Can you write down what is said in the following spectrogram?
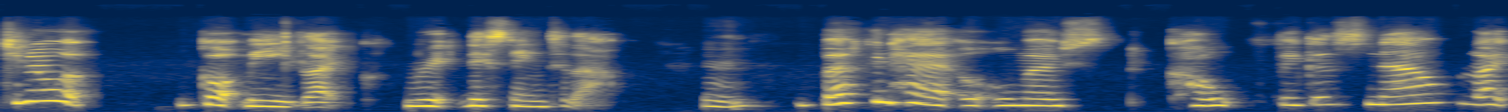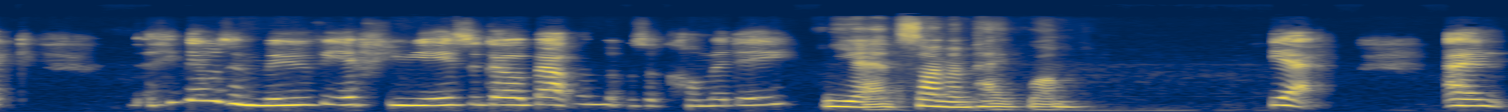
Do you know what got me like re- listening to that. Mm. Burke and Hare are almost cult figures now. Like, I think there was a movie a few years ago about them that was a comedy. Yeah, Simon Pegg one. Yeah. And,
